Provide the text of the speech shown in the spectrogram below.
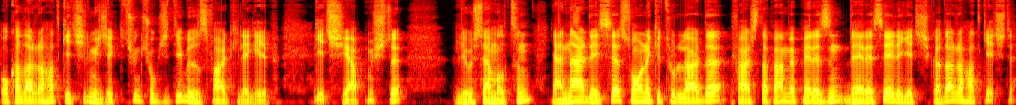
o kadar rahat geçilmeyecekti. Çünkü çok ciddi bir hız farkıyla gelip geçişi yapmıştı. Lewis Hamilton yani neredeyse sonraki turlarda Verstappen ve Perez'in DRS ile geçişi kadar rahat geçti.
